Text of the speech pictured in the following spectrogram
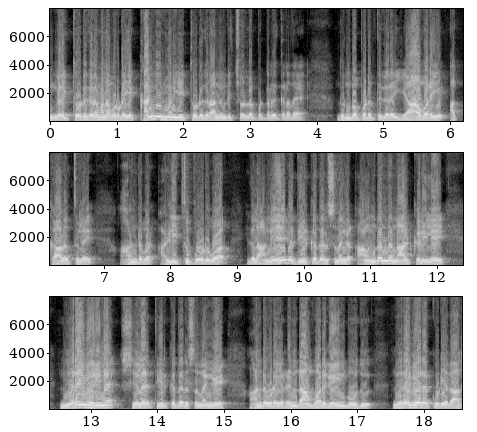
உங்களை தொடுகிறவன் அவருடைய கண்ணின் மணியை தொடுகிறான் என்று சொல்லப்பட்டிருக்கிறத துன்பப்படுத்துகிற யாவரையும் அக்காலத்திலே ஆண்டவர் அழித்து போடுவார். இதில் அநேக தீர்க்க தரிசனங்கள் அந்தந்த நாட்களிலே நிறைவேறின சில தீர்க்க தரிசனங்கள் ஆண்டவுடைய இரண்டாம் வருகையின் போது நிறைவேறக்கூடியதாக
